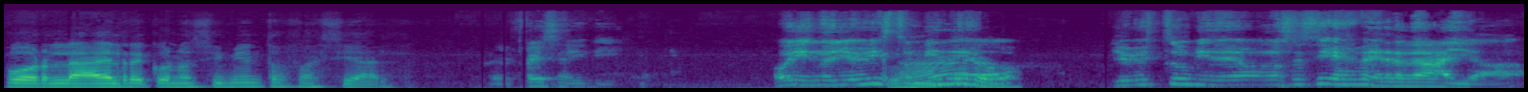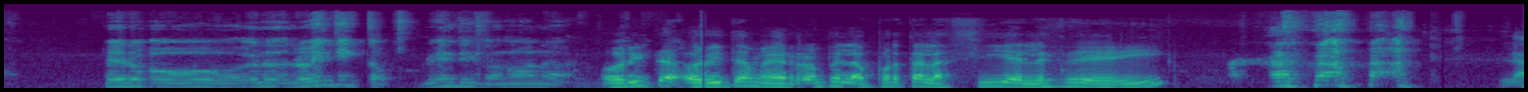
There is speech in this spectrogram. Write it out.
por la, el reconocimiento facial. El Face ID. Oye, no, yo he visto Claro. un video. Yo he visto un video, no sé si es verdad ya, pero lo, lo vi en TikTok. Lo vi en TikTok, no van a ver. Ahorita, ahorita me rompe la puerta la CIA, el FBI. No,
